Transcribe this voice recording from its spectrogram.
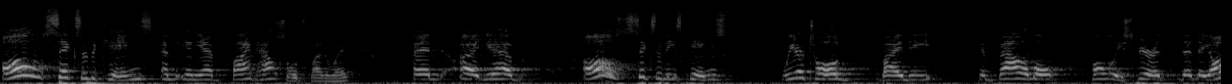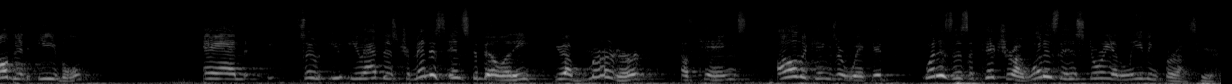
All six of the kings, and, and you have five households, by the way. And uh, you have all six of these kings, we are told by the infallible Holy Spirit that they all did evil. And so you, you have this tremendous instability. You have murder of kings. All the kings are wicked. What is this a picture of? What is the historian leaving for us here?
